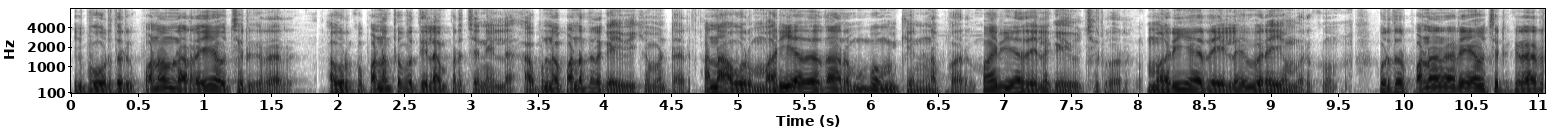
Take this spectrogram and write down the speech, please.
இப்போ ஒருத்தருக்கு பணம் நிறையா வச்சுருக்கிறாரு. அவருக்கு பணத்தை பற்றிலாம் பிரச்சனை இல்லை. அப்படின்னா பணத்தில் கை வைக்க மாட்டார். ஆனால் அவர் மரியாதை தான் ரொம்ப முக்கியம் நினைப்பார். மரியாதையில் கை வச்சிருவார். மரியாதையில் விரயம் இருக்கும். ஒருத்தர் பணம் நிறையா வச்சிருக்கிறாரு.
